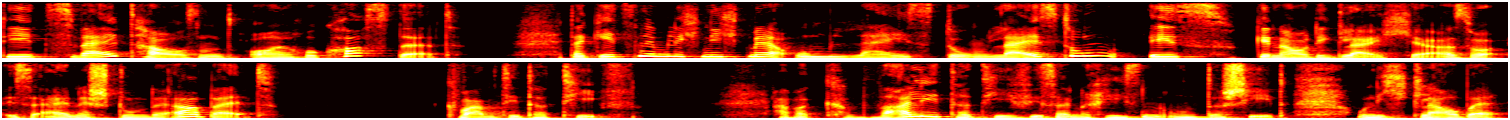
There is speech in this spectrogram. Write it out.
die 2000 Euro kostet? Da geht's nämlich nicht mehr um Leistung. Leistung ist genau die gleiche, also ist eine Stunde Arbeit. Quantitativ. Aber qualitativ ist ein Riesenunterschied. Und ich glaube,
